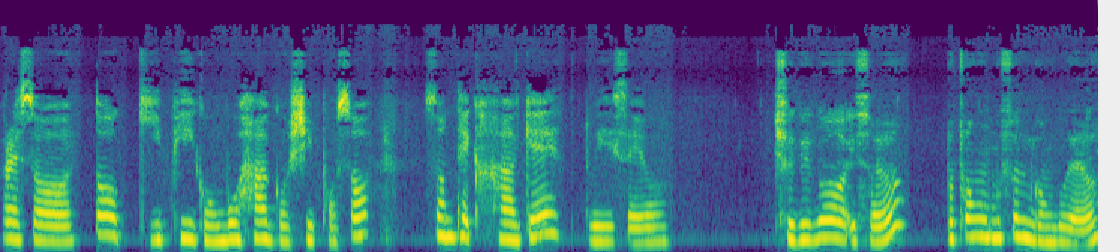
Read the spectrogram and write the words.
그래서 또 깊이 공부하고 싶어서 선택하게 됐어요. 즐기고 있어요? 보통 무슨 공부예요?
